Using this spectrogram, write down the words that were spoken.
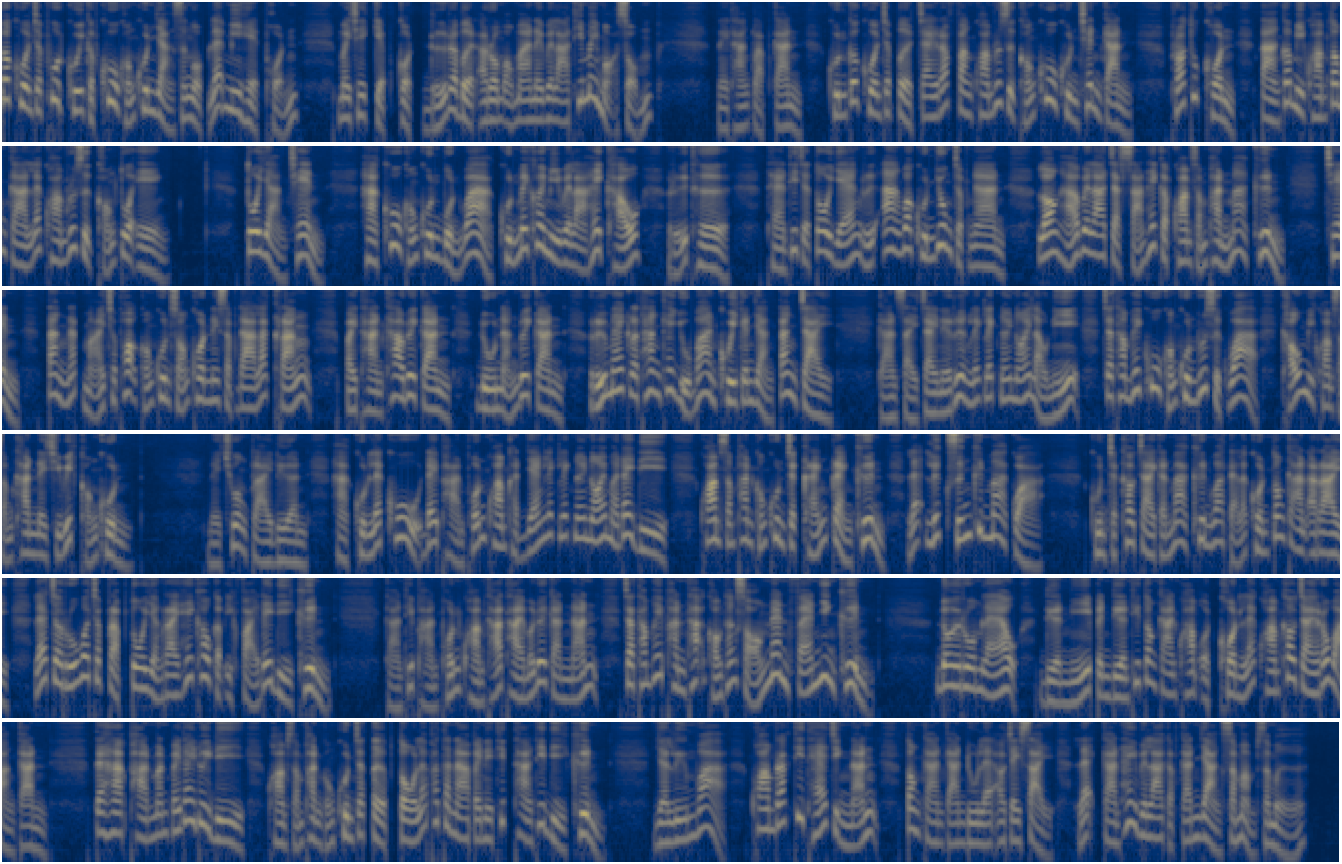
ก็ควรจะพูดคุยกับคู่ของคุณอย่างสงบและมีเหตุผล ไม่ใช่เก็บกดหรือระเบิดอารมณ์ออกมาในเวลาที่ไม่เหมาะสม ในทางกลับกัน คุณก็ควรจะเปิดใจรับฟังความรู้สึกของคู่คุณเช่นกัน เพราะทุกคนต่างก็มีความต้องการและความรู้สึกของตัวเอง ตัวอย่างเช่น หากคู่ของคุณบ่นว่าคุณไม่ค่อยมีเวลาให้เขา หรือเธอ แทนที่จะโต้แย้งหรืออ้างว่าคุณยุ่งจับงาน ลองหาเวลาจัดสรรให้กับความสัมพันธ์มากขึ้น เช่น ตั้งนัดหมายเฉพาะของคุณสองคนในสัปดาห์ละครั้ง ไปทานข้าวด้วยกัน ดูหนังด้วยกัน หรือแม้กระทั่งแค่อยู่บ้านคุยกันอย่างตั้งใจ การใส่ใจในเรื่องเล็ก ๆ น้อย ๆ เหล่านี้ จะทำให้คู่ของคุณรู้สึกว่าเขามีความสำคัญในชีวิตของคุณในช่วงปลายเดือน หากคุณและคู่ได้ผ่านพ้นความขัดแย้งเล็ก ๆ น้อย ๆ มาได้ดี ความสัมพันธ์ของคุณจะแข็งแกร่งขึ้น และลึกซึ้งขึ้นมากกว่า คุณจะเข้าใจกันมากขึ้นว่าแต่ละคนต้องการอะไร และจะรู้ว่าจะปรับตัวอย่างไรให้เข้ากับอีกฝ่ายได้ดีขึ้น การที่ผ่านพ้นความท้าทายมาด้วยกันนั้น จะทำให้พันธะของทั้งสองแน่นแฟ้นยิ่งขึ้น โดยรวมแล้ว เดือนนี้เป็นเดือนที่ต้องการความอดทนและความเข้าใจระหว่างกัน แต่หากผ่านมันไปได้ด้วยดี ความสัมพันธ์ของคุณจะเติบโตและพัฒนาไปในทิศทางที่ดีขึ้นอย่าลืมว่าความรักที่แท้จริงนั้น ต้องการการดูแลเอาใจใส่ และการให้เวลากับกันอย่างสม่ำเสมอ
